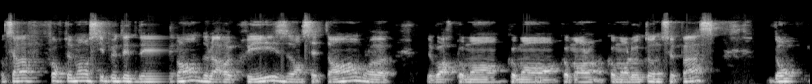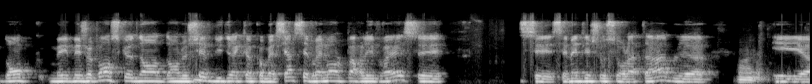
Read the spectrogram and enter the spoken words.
Donc ça va fortement aussi peut-être dépendre de la reprise en septembre, de voir comment comment comment comment l'automne se passe. Donc donc mais mais je pense que dans dans le chef du directeur commercial, c'est vraiment le parler vrai, c'est c'est mettre les choses sur la table. Euh, et euh,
